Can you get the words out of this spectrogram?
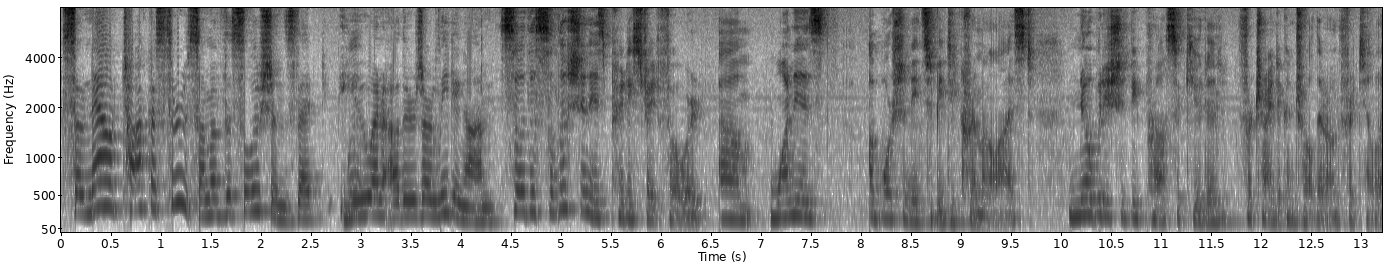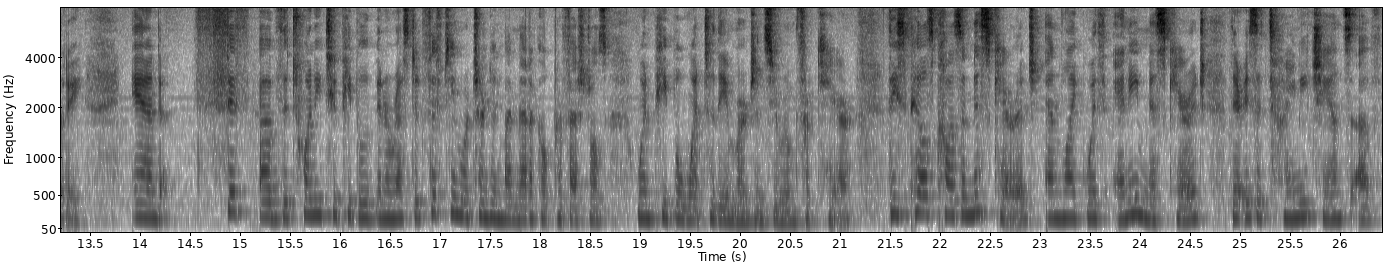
So now talk us through some of the solutions that you and others are leading on. So the solution is pretty straightforward. Um, one is abortion needs to be decriminalized. Nobody should be prosecuted for trying to control their own fertility. And fifth of the 22 people who've been arrested, 15 were turned in by medical professionals when people went to the emergency room for care. These pills cause a miscarriage, and like with any miscarriage, there is a tiny chance of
